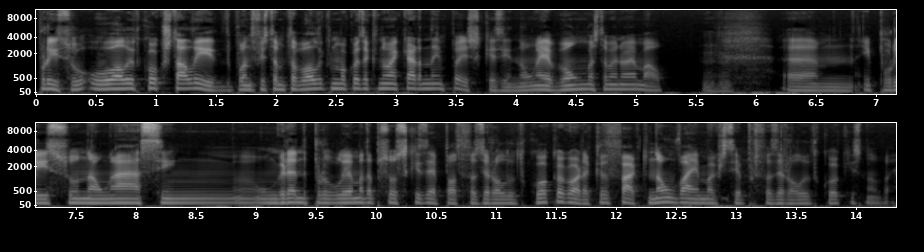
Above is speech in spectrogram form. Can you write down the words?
Por isso, o óleo de coco está ali, do ponto de vista metabólico, numa coisa que não é carne nem peixe, quer dizer, não é bom, mas também não é mau. Uhum. Um, e por isso não há assim um grande problema da pessoa se quiser pode fazer óleo de coco agora que de facto não vai emagrecer por fazer óleo de coco isso não vai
